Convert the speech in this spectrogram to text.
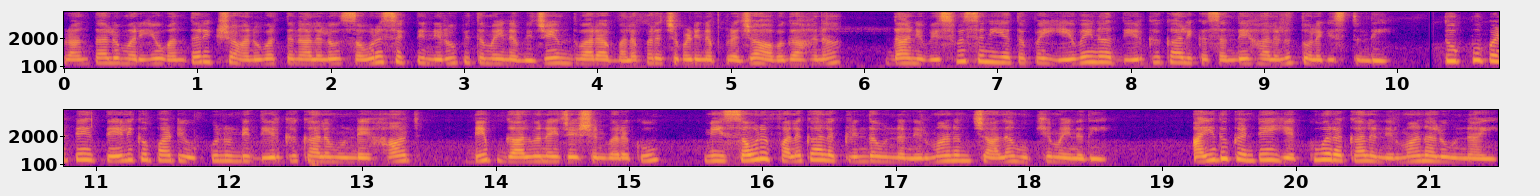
ప్రాంతాలు మరియు అంతరిక్ష అనువర్తనాలలో సౌరశక్తి నిరూపితమైన విజయం ద్వారా బలపరచబడిన ప్రజా అవగాహన దాని విశ్వసనీయతపై ఏవైనా దీర్ఘకాలిక సందేహాలను తొలగిస్తుంది. తుప్పు పట్టే తేలికపాటి ఉక్కు నుండి దీర్ఘకాలం ఉండే హార్ట్ డీప్ గాల్వనైజేషన్ వరకు మీ సౌర ఫలకాల క్రింద ఉన్న నిర్మాణం చాలా ముఖ్యమైనది. ఐదు కంటే ఎక్కువ రకాల నిర్మాణాలు ఉన్నాయి.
